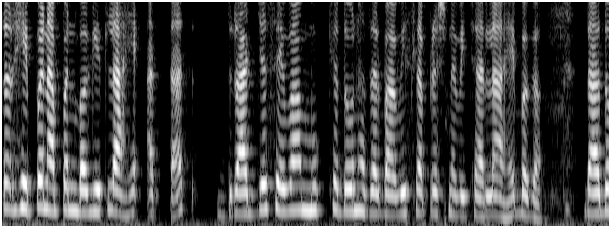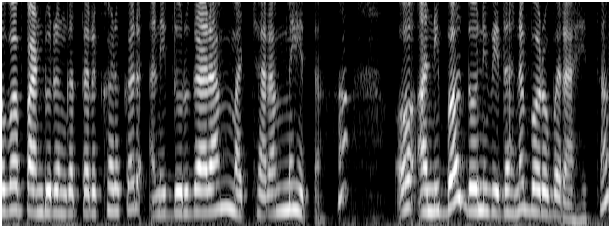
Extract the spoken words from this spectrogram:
तर हे पण आपण बघितलं आहे आत्ताच. राज्यसेवा मुख्य दोन हजार बावीसला प्रश्न विचारला आहे. बघा दादोबा पांडुरंग तरखडकर आणि दुर्गाराम मच्छाराम मेहता हां? अ आणि ब दोन्ही विधानं बरोबर आहेत हां?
